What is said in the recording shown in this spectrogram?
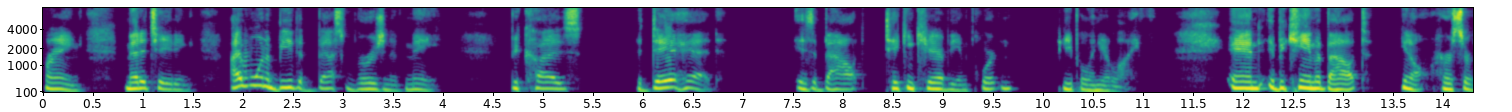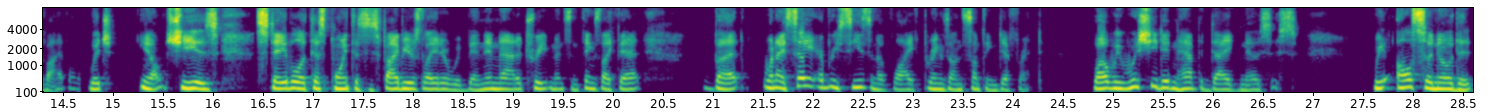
praying, meditating. I want to be the best version of me because the day ahead is about taking care of the important people in your life. And it became about you know, her survival, which, you know, she is stable at this point. This is five years later. We've been in and out of treatments and things like that. But when I say every season of life brings on something different, while we wish she didn't have the diagnosis, we also know that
